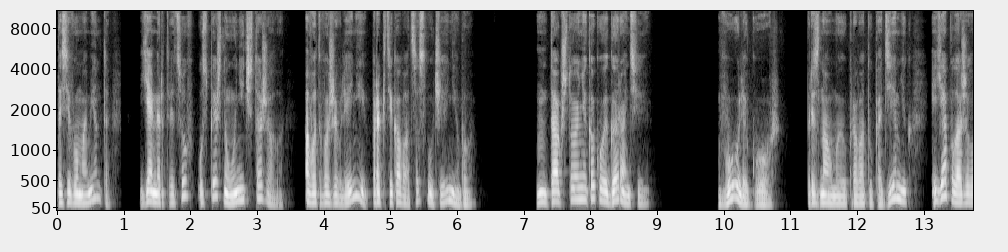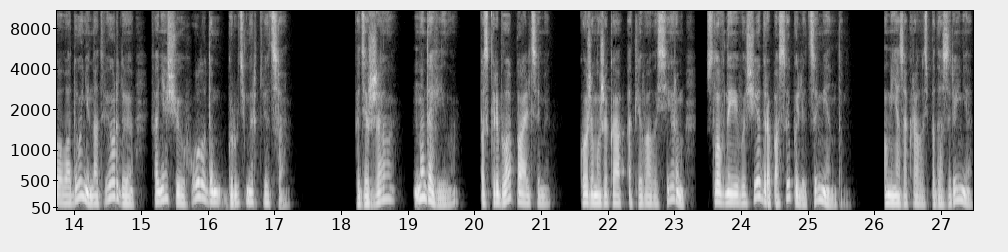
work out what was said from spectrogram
До сего момента я мертвецов успешно уничтожала, а вот в оживлении практиковаться случая не было. Так что никакой гарантии. Воля гор, признал мою правоту подземник, и я положила ладони на твердую, фонящую холодом грудь мертвеца. Подержала, надавила, поскребла пальцами. Кожа мужика отливала серым, словно его щедро посыпали цементом. У меня закралось подозрение,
